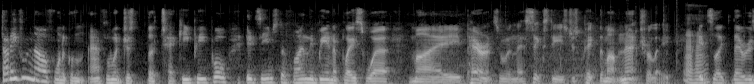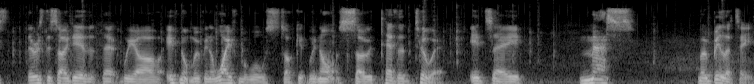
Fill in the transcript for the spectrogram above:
don't even know if I want to call them affluent, just the techie people. It seems to finally be in a place where my parents, who are in their 60s, just pick them up naturally. Uh-huh. It's like there is there is this idea that, that we are, if not moving away from a wall socket, we're not so tethered to it. It's a mass mobility.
